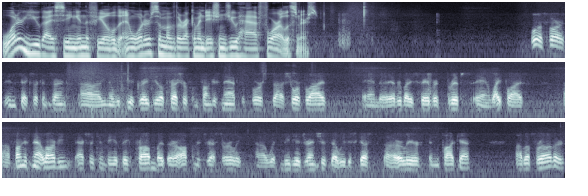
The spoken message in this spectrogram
What are you guys seeing in the field, and what are some of the recommendations you have for our listeners? Well, as far as insects are concerned, uh, you know we see a great deal of pressure from fungus gnats, of course, uh, shore flies, and uh, everybody's favorite thrips and whiteflies. Uh, fungus gnat larvae actually can be a big problem, but they're often addressed early uh, with media drenches that we discussed uh, earlier in the podcast. Uh, but for others,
